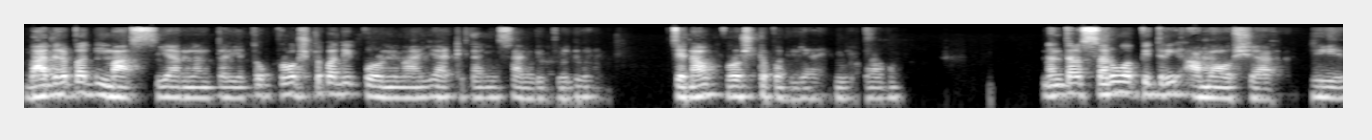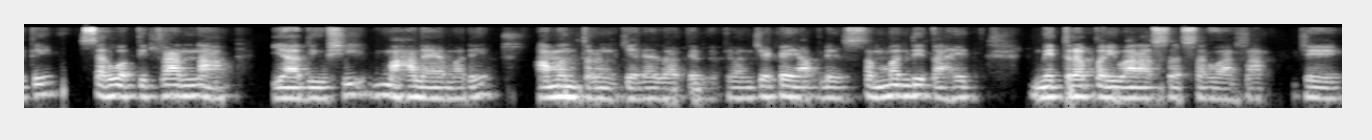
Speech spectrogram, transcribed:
भाद्रपद मास यानंतर येतो. पृष्ठपदी पौर्णिमा या ठिकाणी सांगितलेली आहे. जे नाव पृष्ठपदी आहे. नंतर सर्व पित्री अमावस्या जी येते सर्व पित्रांना या दिवशी महालयामध्ये आमंत्रण केले जाते. मित्रांनो जे काही आपले संबंधित आहेत मित्र परिवारासह सर्वांना जे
